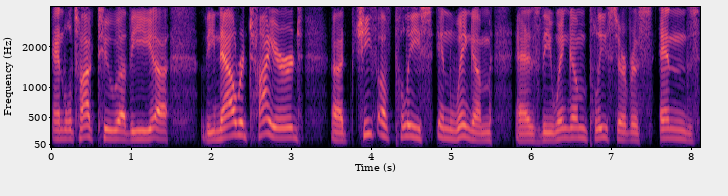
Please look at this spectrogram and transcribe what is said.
and we'll talk to uh, the uh, the now retired uh, chief of police in Wingham as the Wingham Police Service ends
